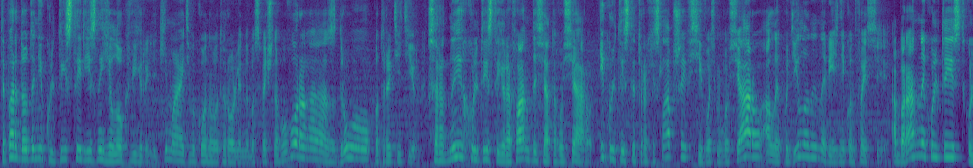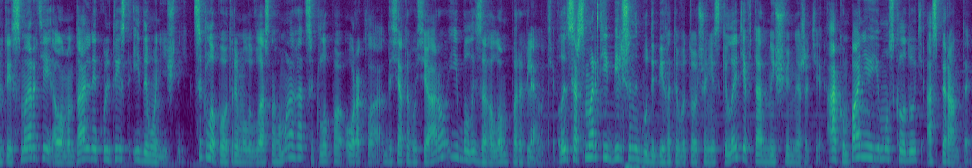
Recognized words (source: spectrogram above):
Тепер додані культисти різних гілок віри, які мають виконувати ролі небезпечного ворога з другого по третій тір. Серед них культисти Єрафан 10-го сіару, і культисти трохи слабші, всі 8-го сіару, але поділені на різні конфесії. Абаранний культист, культист смерті, елементальний культист і демонічний. Циклопи отримали власного мага, циклопа Оракла 10-го Сіару і були загалом переглянуті. Лицар смерті більше не буде бігати в оточенні скелетів та нижчої нежиті, а компанію йому складуть аспіранти.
